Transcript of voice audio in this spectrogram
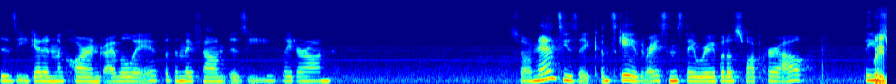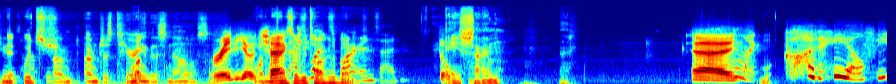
Izzy get in the car and drive away. But then they found Izzy later on. So Nancy's like unscathed, right? Since they were able to swap her out. Wait, used her Ni- as which- I'm I'm just hearing this now. So Radio What check. Nancy are we That's talking about? Spartan said. Hey, son. Hey, Oh my god! Hey, Elfie.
